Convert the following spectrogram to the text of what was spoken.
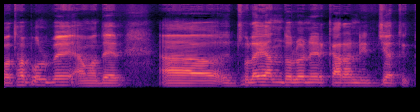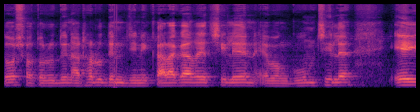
কথা বলবে আমাদের জুলাই আন্দোলনের কারা নির্যাতিত, সতেরো দিন, আঠারো দিন যিনি কারাগারে ছিলেন এবং গুম ছিলেন, এই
